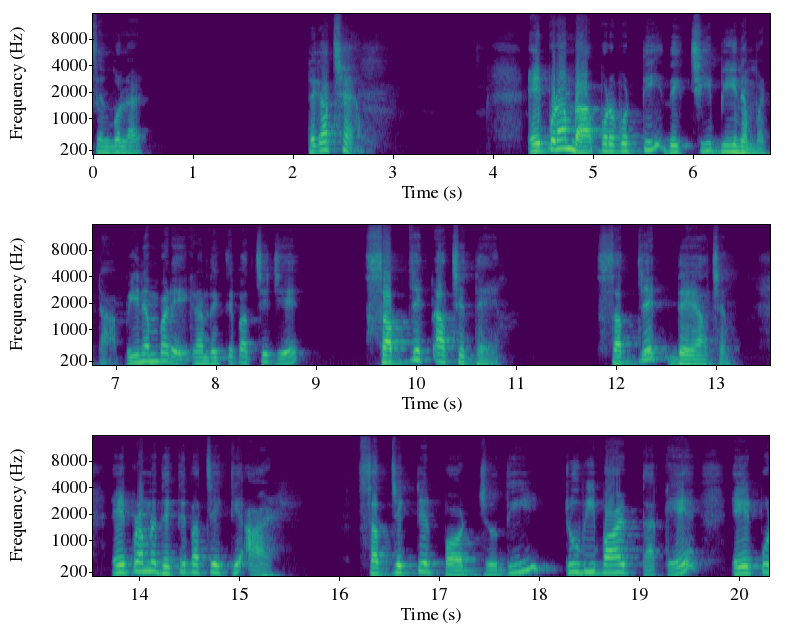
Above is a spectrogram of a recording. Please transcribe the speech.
সিঙ্গুলার ঠিক আছে? এরপর আমরা পরবর্তী দেখছি বি নাম্বারটা বি নাম্বারে এখানে দেখতে পাচ্ছি যে সাবজেক্ট আছে দে সাবজেক্ট দে আছে। এরপর আমরা দেখতে পাচ্ছি একটি আর। সাবজেক্টের পর যদি টু বি ভার্ব থাকে, এরপর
